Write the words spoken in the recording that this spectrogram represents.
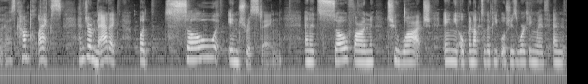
it was complex and dramatic, but so interesting and it's so fun to watch Amy open up to the people she's working with and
